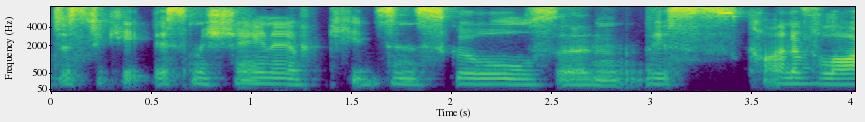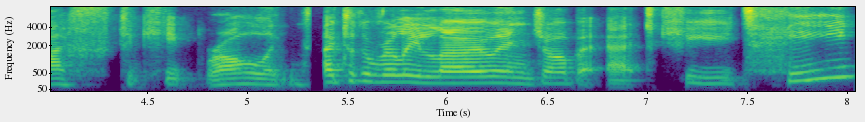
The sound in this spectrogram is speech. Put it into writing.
just to keep this machine of kids in schools and this kind of life to keep rolling. I took a really low end job at QUT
